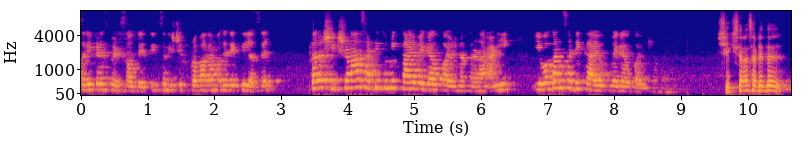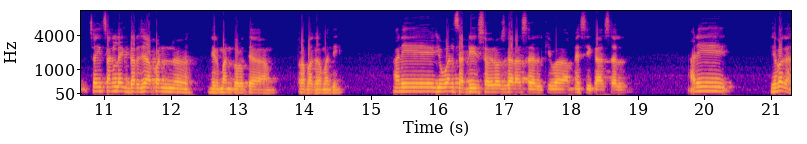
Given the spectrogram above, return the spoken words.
सगळीकडेच भेडसावते तीच निश्चित प्रभागामध्ये देखील असेल. तर शिक्षणासाठी तुम्ही काय वेगळ्या उपाययोजना करणार आणि युवकांसाठी काय वेगळ्या उपाययोजना करणार? शिक्षणासाठी तर चांगला एक दर्जा आपण निर्माण करू त्या प्रभागामध्ये. आणि युवांसाठी स्वयंरोजगार असेल किंवा अभ्यासिका असेल. आणि हे बघा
